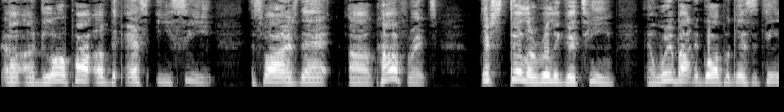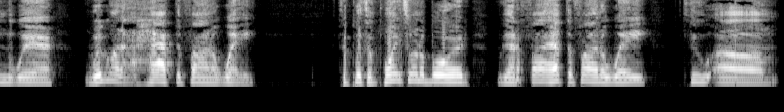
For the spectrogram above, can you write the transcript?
uh, uh, the lower part of the SEC as far as that, uh, conference, they're still a really good team and we're about to go up against a team where we're going to have to find a way to put some points on the board. We got to find have to find a way to um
